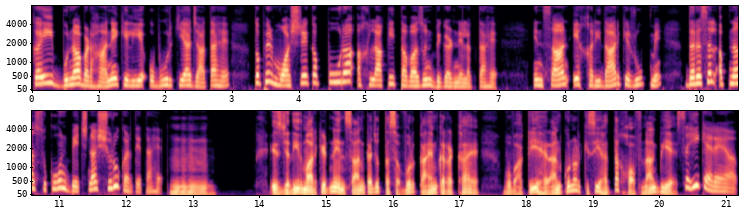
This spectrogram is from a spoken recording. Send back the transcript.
کئی بنا بڑھانے کے لیے عبور کیا جاتا ہے تو پھر معاشرے کا پورا اخلاقی توازن بگڑنے لگتا ہے۔ انسان ایک خریدار کے روپ میں دراصل اپنا سکون بیچنا شروع کر دیتا ہے۔ ہم، اس جدید مارکیٹ نے انسان کا جو تصور قائم کر رکھا ہے وہ واقعی حیران کن اور کسی حد تک خوفناک بھی ہے۔ صحیح کہہ رہے ہیں آپ۔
